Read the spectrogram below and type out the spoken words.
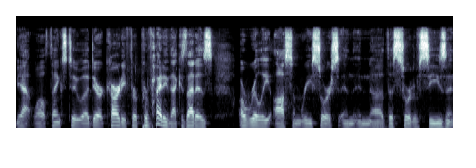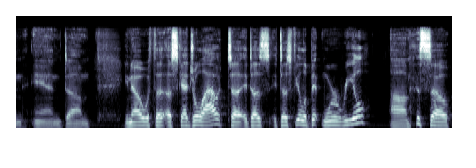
Yeah, well, thanks to uh, Derek Carty for providing that because that is a really awesome resource in in uh, this sort of season. And um, you know, with a, a schedule out, uh, it does it does feel a bit more real. Um, so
